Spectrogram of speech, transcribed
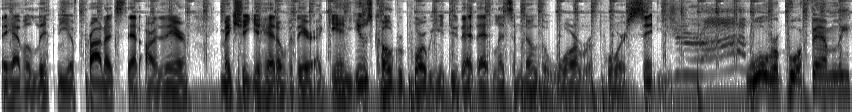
They have a litany of products that are there. Make sure you head over there. Again, use code Rapport when you do that. That lets them know the War Rapport sent you. War Rapport family,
